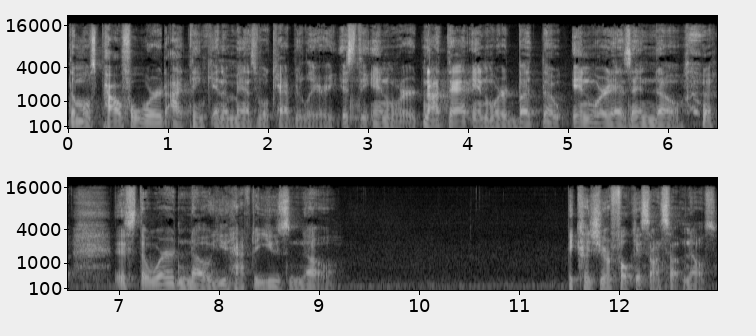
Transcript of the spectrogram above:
the most powerful word I think in a man's vocabulary is the N word. Not that N word, but the N word as in no. it's the word no. You have to use no because you're focused on something else.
